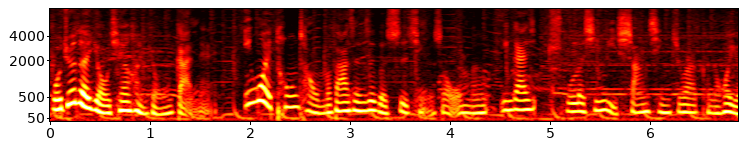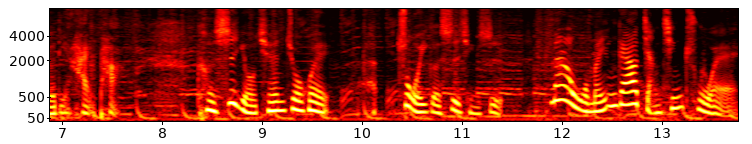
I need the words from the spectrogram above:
我觉得有钱很勇敢哎，因为通常我们发生这个事情的时候，我们应该除了心里伤心之外，可能会有点害怕。可是有谦就会做一个事情是，那我们应该要讲清楚哎，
